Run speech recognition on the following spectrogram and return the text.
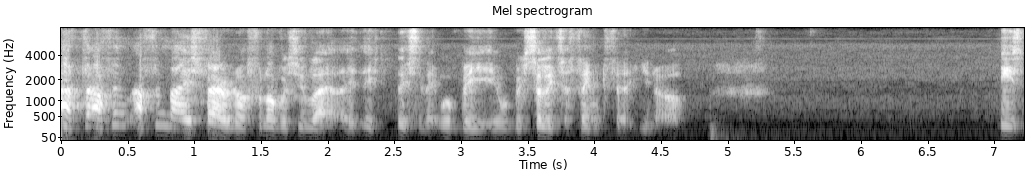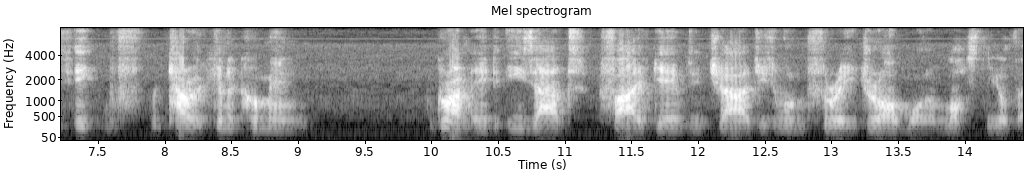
I, th- I think I think that is fair enough. And obviously, like, it- listen, it would be it would be silly to think that you know, he's it, Carrick's going to come in. Granted, he's had five games in charge. He's won three, drawn one, and lost the other.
